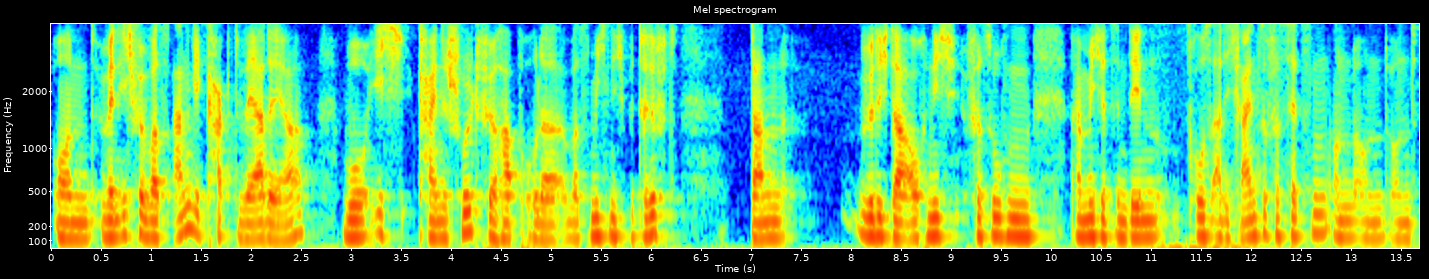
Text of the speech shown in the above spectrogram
Und wenn ich für was angekackt werde, ja, wo ich keine Schuld für habe oder was mich nicht betrifft, dann würde ich da auch nicht versuchen, äh, mich jetzt in den großartig reinzuversetzen und, und, und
